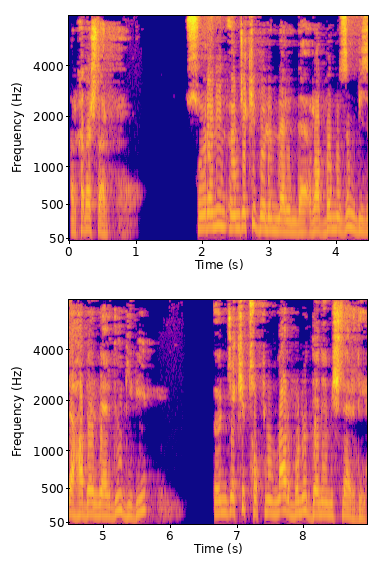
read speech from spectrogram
Arkadaşlar Surenin önceki bölümlerinde Rabbimizin bize haber verdiği gibi önceki toplumlar bunu denemişlerdi.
